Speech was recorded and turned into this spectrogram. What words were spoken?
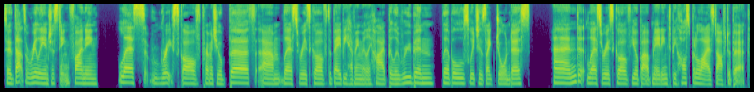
So that's really interesting, finding less risk of premature birth, um, less risk of the baby having really high bilirubin levels, which is like jaundice, and less risk of your bub needing to be hospitalized after birth.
